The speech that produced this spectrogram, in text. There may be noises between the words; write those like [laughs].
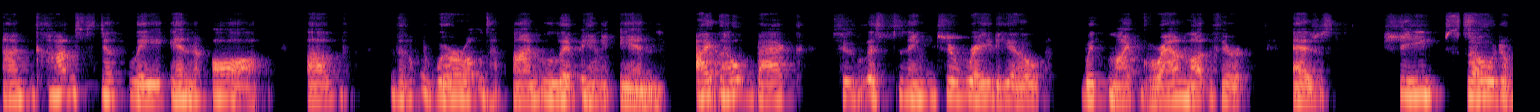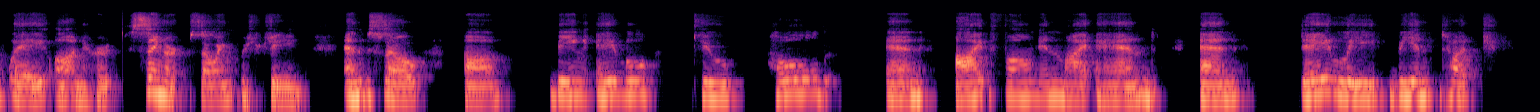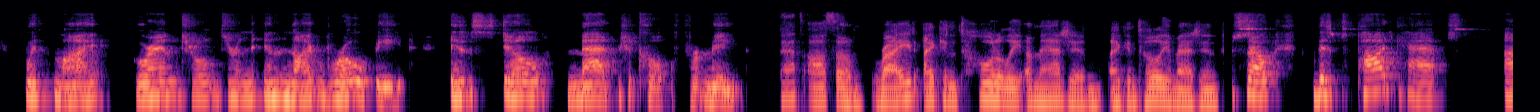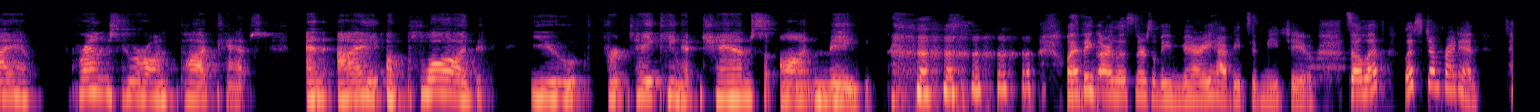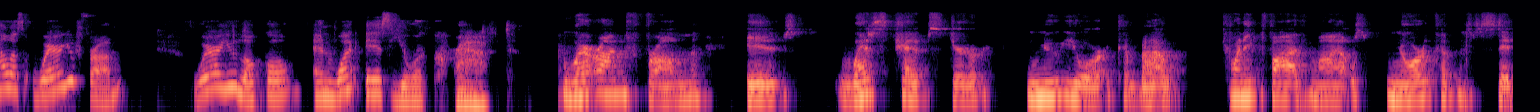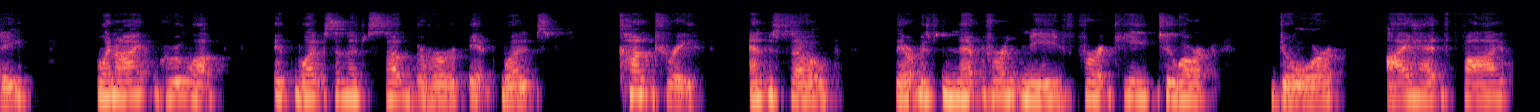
I'm constantly in awe of the world I'm living in. I go back to listening to radio with my grandmother as she sewed away on her Singer sewing machine. And so um, being able to hold an iPhone in my hand and daily be in touch with my grandchildren in Nairobi is still magical for me. That's awesome, right? I can totally imagine. I can totally imagine. So, this podcast, I have friends who are on podcasts, and I applaud you for taking a chance on me. [laughs] well, I think our listeners will be very happy to meet you. So let's let's jump right in. Tell us where are you from? Where are you local? And what is your craft? Where I'm from is Westchester, New York, about 25 miles north of the city. When I grew up, it wasn't a suburb, it was country. And so there was never a need for a key to our door. I had five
